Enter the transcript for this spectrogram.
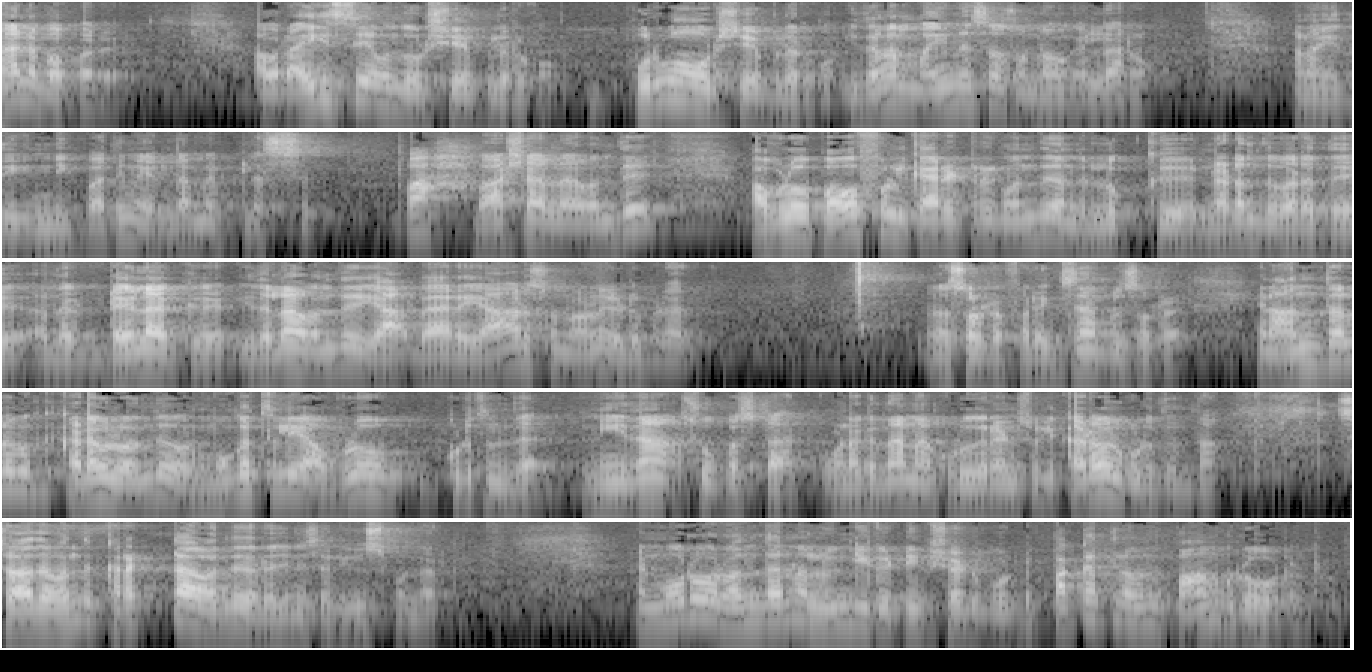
மேலே பார்ப்பாரு. அவர் ஐஸே வந்து ஒரு ஷேப்பில் இருக்கும். புருவம் ஒரு ஷேப்பில் இருக்கும். இதெல்லாம் மைனஸாக சொன்னவங்க எல்லாரும். ஆனால் இது இன்றைக்கி பார்த்தீங்கன்னா எல்லாமே ப்ளஸ்ஸு பாஷாவில் வந்து அவ்வளோ பவர்ஃபுல் கேரக்டருக்கு வந்து அந்த லுக்கு நடந்து வர்றது அந்த டைலாக்கு இதெல்லாம் வந்து யா வேறு யார் சொன்னாலும் எடுபடாது. நான் சொல்கிறேன் ஃபார் எக்ஸாம்பிள் சொல்கிறேன் ஏன்னா அந்த அளவுக்கு கடவுள் வந்து ஒரு முகத்துலேயே அவ்வளோ கொடுத்துருந்தார். நீ தான் சூப்பர் ஸ்டார் உனக்கு தான் நான் கொடுக்குறேன்னு சொல்லி கடவுள் கொடுத்தது தான் ஸோ அதை வந்து கரெக்டாக வந்து ரஜினி சார் யூஸ் பண்ணார். அண்ட் மோரோவர் வந்தாருன்னா லுங்கி கட்டி ஷர்ட் போட்டு பக்கத்தில் வந்து பாம்பு ஹோட்டல் இருக்கும்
